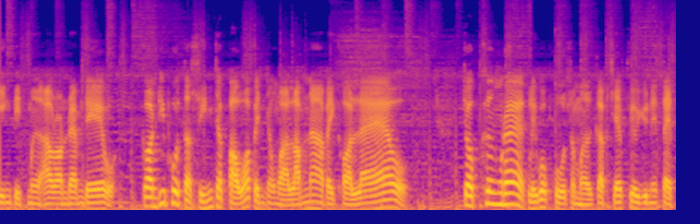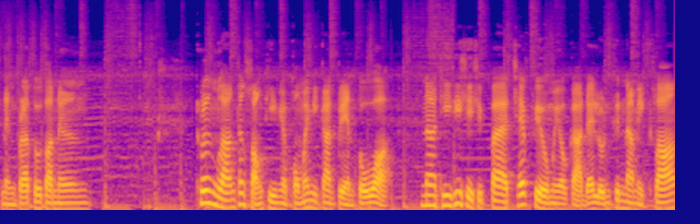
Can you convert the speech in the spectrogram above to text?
ยิงติดมืออารอนแรมเดล ก่อนที่ผู้ตัดสินจะเป่าว่าเป็นจังหวะล้ำหน้าไปก่อนแล้ว จบครึ่งแรกลิเวอร์พูลเสมอกับเชฟฟิลด์ยูไนเต็ด1ประตูต่อหนึ่งครึ่งหลังทั้งสองทีมยังคงไม่มีการเปลี่ยนตัว นาทีที่ 48 เชฟฟิลด์มีโอกาสได้ลุ้นขึ้นนำอีกครั้ง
